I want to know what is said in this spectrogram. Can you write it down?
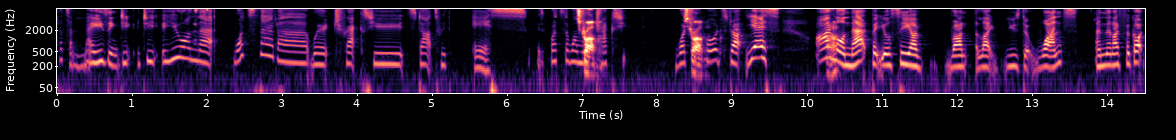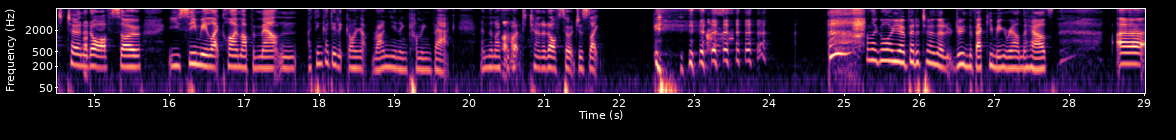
That's amazing. Do, do are you on that? What's that? Uh, where it tracks you? It starts with S. What's the one where it tracks you? What's it Strava. called? Stra- yes, I'm Uh-huh. on that. But you'll see, I've run like used it once, and then I forgot to turn it off. So you see me like climb up a mountain. I think I did it going up Runyon and coming back, and then I forgot to turn it off. So it just like I'm like, oh yeah, better turn that doing the vacuuming around the house. Uh,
